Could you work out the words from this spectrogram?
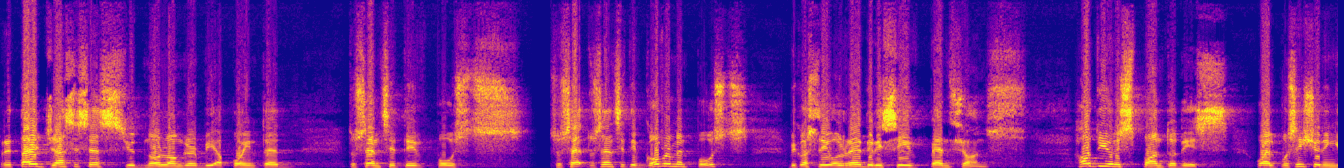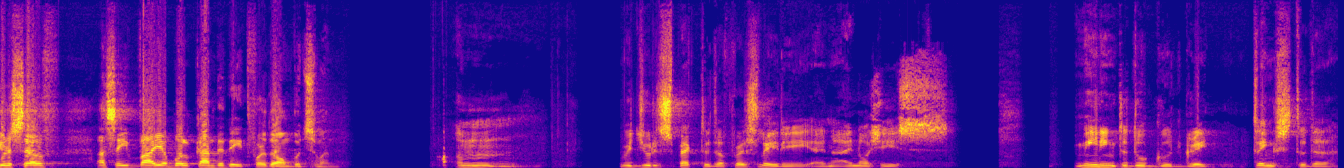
retired justices should no longer be appointed to sensitive posts, to, to sensitive government posts because they already receive pensions. How do you respond to this while positioning yourself as a viable candidate for the ombudsman? Um, with due respect to the First Lady, and I know she's meaning to do good, great things to the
